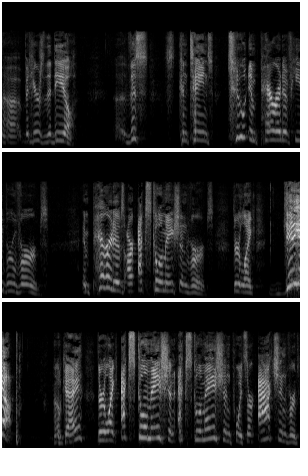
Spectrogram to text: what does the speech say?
Uh, but here's the deal uh, this contains two imperative Hebrew verbs. Imperatives are exclamation verbs. They're like, giddy up, okay? They're like exclamation, exclamation points. They're action verbs.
